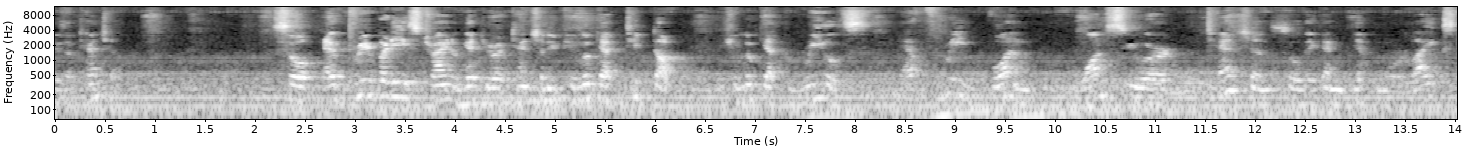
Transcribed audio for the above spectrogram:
is attention. So everybody is trying to get your attention. If you look at TikTok, if you look at Reels, everyone wants your attention so they can get more likes.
